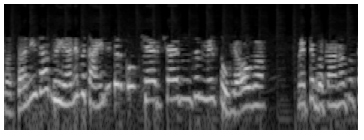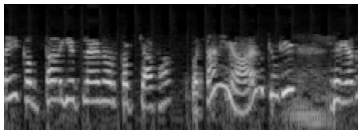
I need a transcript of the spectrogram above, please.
पता नहीं था, भैया ने बताया नहीं तेरे को? शायद शायद मुझे मिस हो गया होगा। वैसे बताना तो सही, कब था ये प्लान और कब क्या था? पता नहीं यार, क्योंकि भैया तो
